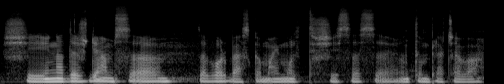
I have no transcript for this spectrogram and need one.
Și nădăjdeam să, să vorbească mai mult și să se întâmple ceva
